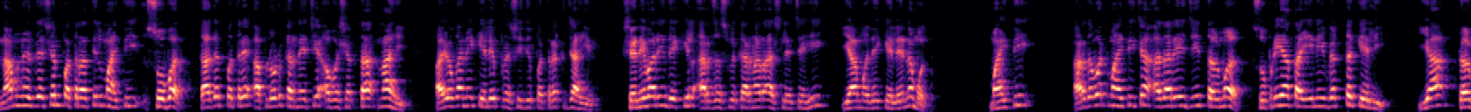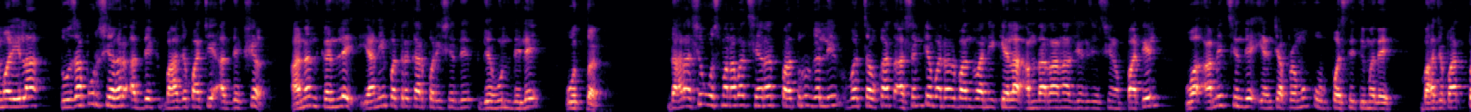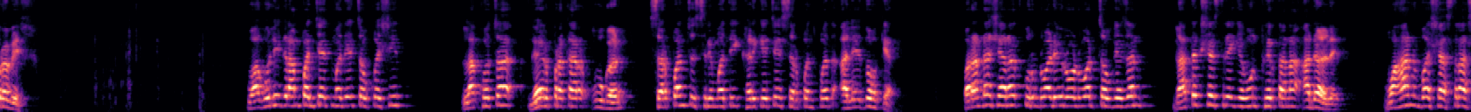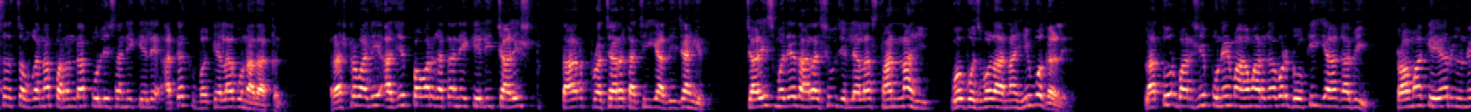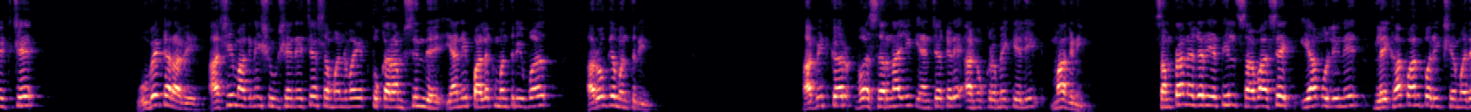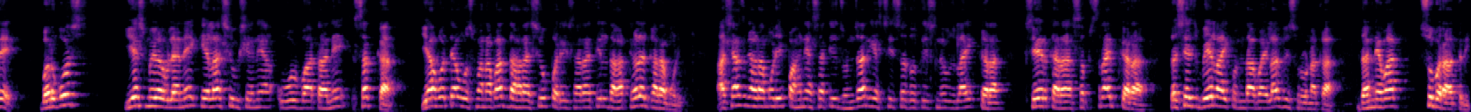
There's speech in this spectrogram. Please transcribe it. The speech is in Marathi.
नामनिर्देशन पत्रातील माहितीसोबत कागदपत्रे अपलोड करण्याची आवश्यकता नाही. आयोगाने केले प्रसिद्धीपत्रक जाहीर. शनिवारी देखील अर्ज स्वीकारणार असल्याचेही यामध्ये केले नमूद. माहिती अर्धवट माहितीच्या आधारे जी तळमळ सुप्रियाताईंनी व्यक्त केली या तळमळीला तुळजापूर शहर अध्यक्ष भाजपाचे अध्यक्ष आनंद कंदले यांनी पत्रकार परिषदेत घेऊन दिले उत्तर. धाराशिव उस्मानाबाद शहरात पात्रूर गल्ली व चौकात असंख्य वडार बांधवांनी केला. आमदार राणा जगजितसिंह पाटील व अमित शिंदे यांच्या प्रमुख उपस्थितीमध्ये भाजपात प्रवेश. वाघोली ग्रामपंचायतमध्ये चौकशीत लाखोचा गैरप्रकार उघड सरपंच श्रीमती खडकेचे सरपंचपद आले धोक्यात. परांडा शहरात कुर्डवाडी रोडवर चौघेजण घातक शस्त्रे घेऊन फिरताना आढळले. वाहन व शस्त्रासह चौघांना परंडा पोलिसांनी केले अटक व केला गुन्हा दाखल. राष्ट्रवादी अजित पवार गटाने केली चाळीस तार प्रचारकाची यादी जाहीर. चाळीसमध्ये धाराशिव जिल्ह्याला स्थान नाही व भुजबळांनाही वगळले लातूर बार्शी पुणे महामार्गावर डोकी या गावी ट्रॉमा केअर युनिटचे उभे करावे अशी मागणी शिवसेनेचे समन्वयक तुकाराम शिंदे यांनी पालकमंत्री व आरोग्यमंत्री आबिटकर व सरनाईक यांच्याकडे अनुक्रमे केली मागणी. समतानगर येथील साबा शेख या मुलीने लेखापाल परीक्षेमध्ये भरघोस यश मिळवल्याने केला शिवसेना उबाटाने सत्कार. या होत्या उस्मानाबाद धाराशिव परिसरातील दहा ठळक घडामोडी. अशाच घडामोडी पाहण्यासाठी झुंजार एस सी सदोतीस न्यूज लाईक करा शेअर करा सबस्क्राईब करा. तसेच बेल ऐकून दाबायला विसरू नका. धन्यवाद शुभरात्री.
